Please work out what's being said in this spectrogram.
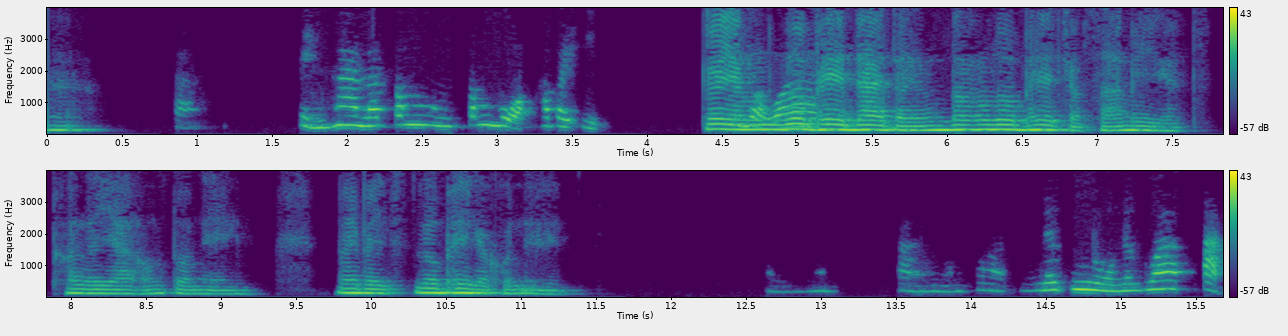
ห้าสินห้าแล้วต้องต้องบวกเข้าไปอีก ก็ยังร่วมเพศได้แต่ต้องร่วมเพศกับสามีกับภรรยาของตนเอง ไม่ไปร่วมเพศกับคนอื่น ค่ะหลวงพ่อนึกหนูนึกว่าตัด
